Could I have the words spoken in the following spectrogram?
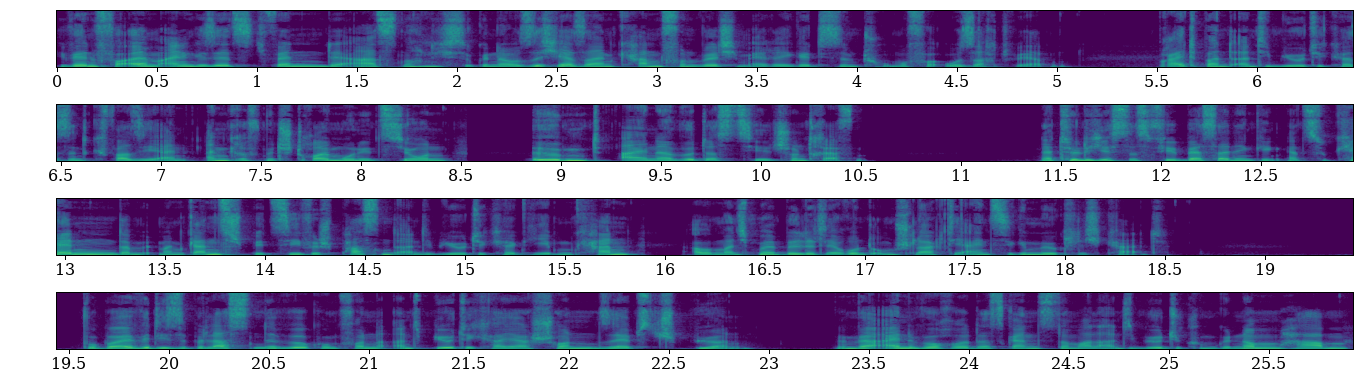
Die werden vor allem eingesetzt, wenn der Arzt noch nicht so genau sicher sein kann, von welchem Erreger die Symptome verursacht werden. Breitbandantibiotika sind quasi ein Angriff mit Streumunition. Irgendeiner wird das Ziel schon treffen. Natürlich ist es viel besser, den Gegner zu kennen, damit man ganz spezifisch passende Antibiotika geben kann, aber manchmal bildet der Rundumschlag die einzige Möglichkeit. Wobei wir diese belastende Wirkung von Antibiotika ja schon selbst spüren. Wenn wir eine Woche das ganz normale Antibiotikum genommen haben,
